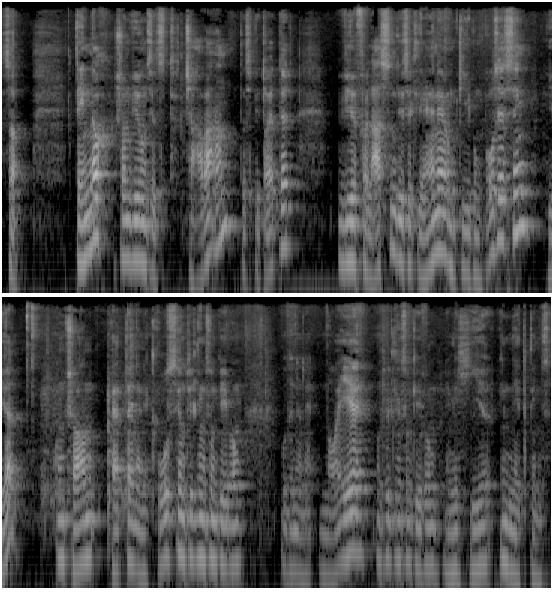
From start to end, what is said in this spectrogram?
So, Dennoch schauen wir uns jetzt Java an. Das bedeutet, wir verlassen diese kleine Umgebung Processing hier und schauen weiter in eine große Entwicklungsumgebung oder in eine neue Entwicklungsumgebung, nämlich hier in NetBeans.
